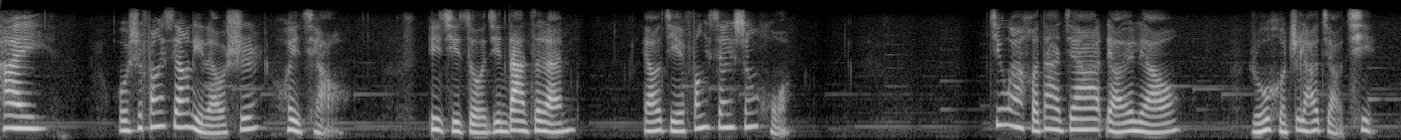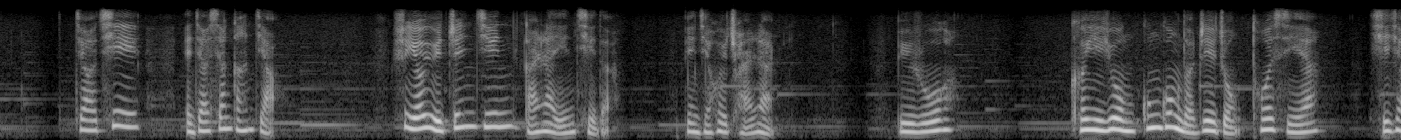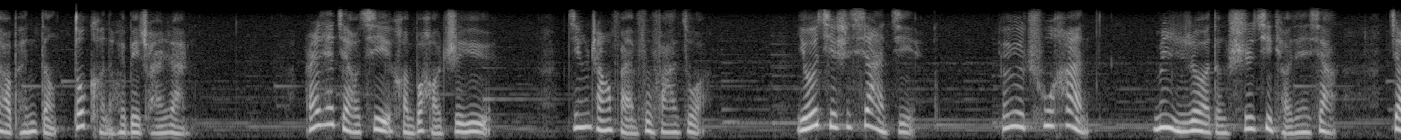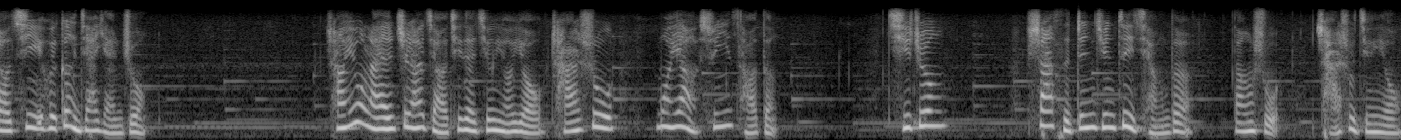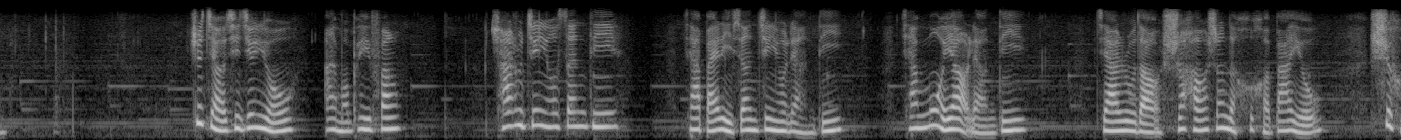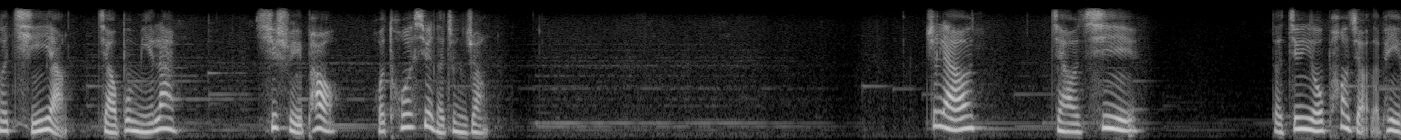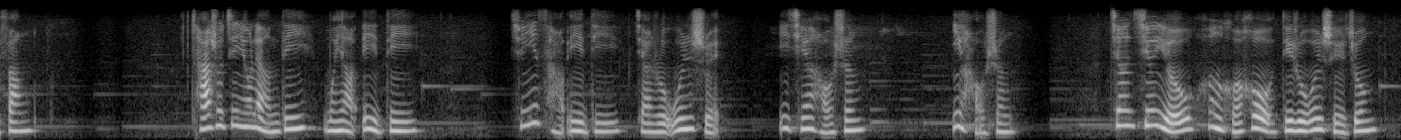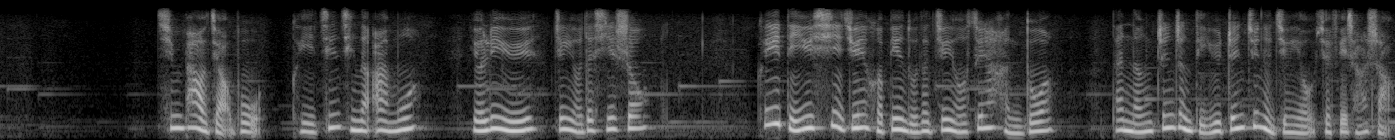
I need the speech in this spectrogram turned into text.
嗨，我是芳香理疗师慧巧，一起走进大自然，了解芳香生活。今晚和大家聊一聊如何治疗脚气。脚气也叫香港脚，是由于真菌感染引起的，并且会传染。比如，可以用公共的这种拖鞋。洗脚盆等都可能会被传染，而且脚气很不好治愈，经常反复发作，尤其是夏季，由于出汗、闷热等湿气条件下，脚气会更加严重。常用来治疗脚气的精油有茶树、没药、薰衣草等，其中杀死真菌最强的当属茶树精油。治脚气精油按摩配方：茶树精油三滴，加百里香精油两滴，加没药两滴，加入到十毫升的荷荷巴油，适合奇痒、脚部糜烂、起水泡或脱屑的症状。治疗脚气的精油泡脚的配方。茶树精油两滴，没药一滴，薰衣草一滴，加入温水一千毫升，一毫升，将精油混合后滴入温水中，浸泡脚部，可以轻轻的按摩，有利于精油的吸收。可以抵御细菌和病毒的精油虽然很多，但能真正抵御真菌的精油却非常少。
